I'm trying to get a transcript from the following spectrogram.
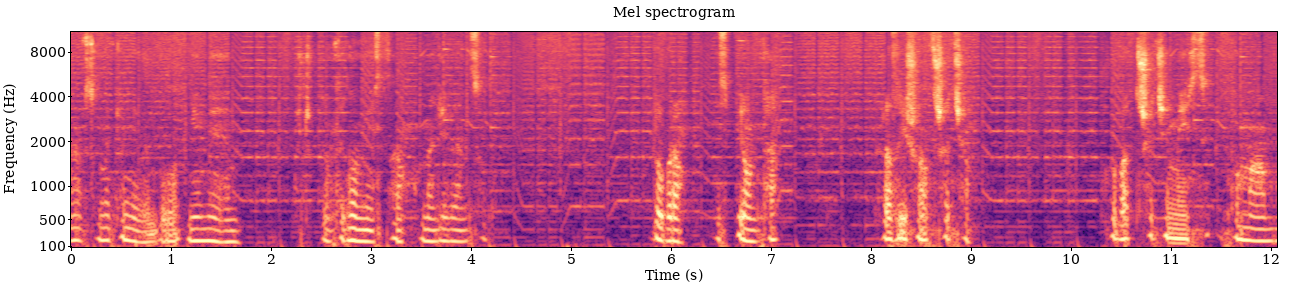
Ale w sumie to nie wiem, bo nie miałem jeszcze piątego miejsca na 900. Dobra, jest piąta. Teraz jeszcze na trzecie. Chyba trzecie miejsce to mam. Nie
